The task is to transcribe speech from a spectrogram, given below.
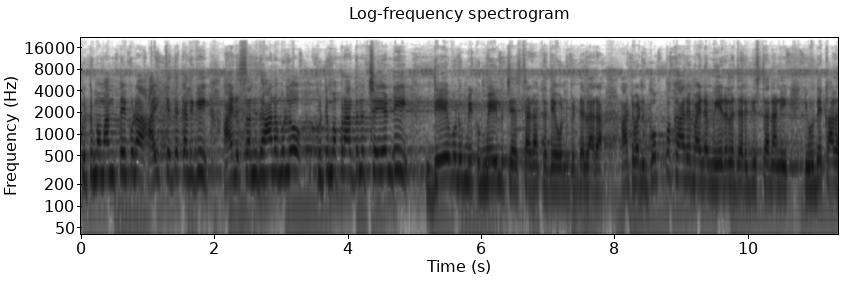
కుటుంబం అంతా కూడా ఐక్యత కలిగి ఆయన సన్నిధానములో కుటుంబ ప్రార్థన చేయండి. దేవుడు మీకు మేలు చేస్తాడట దేవుని బిడ్డలారా. అటువంటి గొప్ప కార్యమైన మీడలు జరిగిస్తానని ఈ ఉదయకాల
